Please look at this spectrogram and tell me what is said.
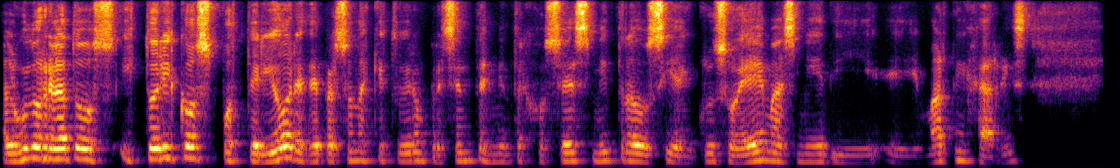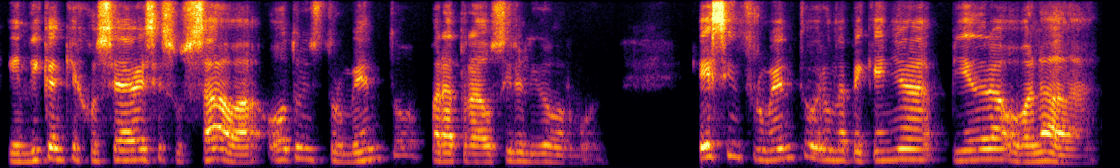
Algunos relatos históricos posteriores de personas que estuvieron presentes mientras José Smith traducía, incluso Emma Smith y, Martin Harris, indican que José a veces usaba otro instrumento para traducir el libro Mormón. Ese instrumento era una pequeña piedra ovalada,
